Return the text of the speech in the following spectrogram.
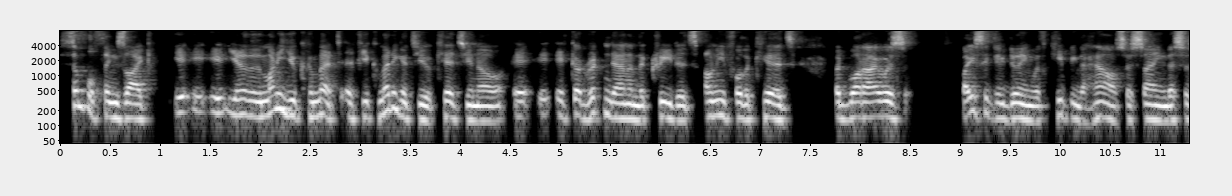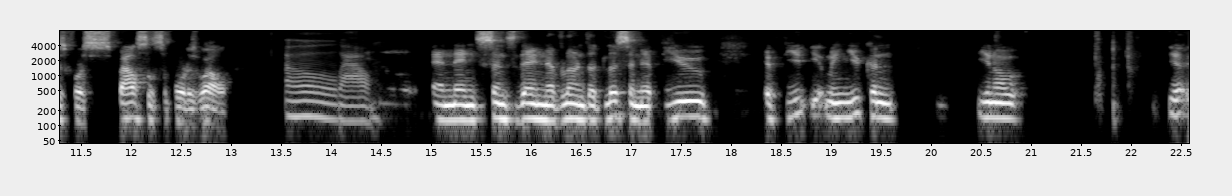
simple things like it, it, you know the money you commit if you're committing it to your kids you know it, it got written down in the creed it's only for the kids. But what i was basically doing with keeping the house is saying this is for spousal support as well. Oh wow. And then since then i've learned that listen if you if you i mean you can you know yeah,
